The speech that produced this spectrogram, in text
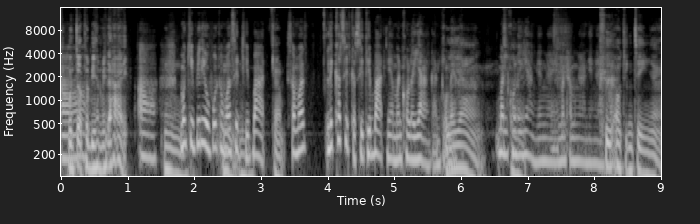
อ๋อมันจดทะเบียนไม่ได้อ่าอืมเมื่อกี้พี่ดิวพูดคำว่าสิทธิบัตรครับสมมติว่าลิขสิทธิ์กับสิทธิบัตรเนี่ยมันคนละอย่างกันคถูกนไหมละอย่าง มันคนละใช่อย่างยังไง มันทำงานยังไง คือคะเอาจริงๆอะ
